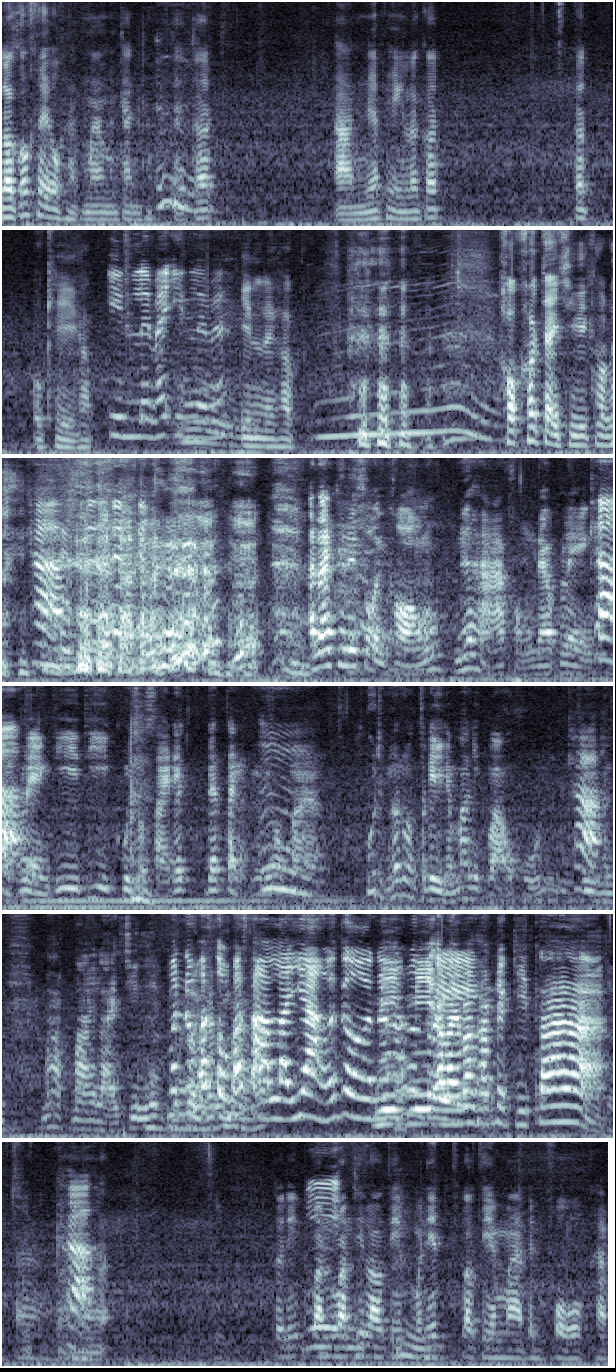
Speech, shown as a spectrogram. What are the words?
เราก็เคยอกหักมาเหมือนกันครับ อืม แต่ก็อ่านเนื้อเพลงแล้วก็ก็โอเคครับ อินเลยไหมอินเลยไหมอินเลยครับ อืมเขาเข้าใจชีวิตเขาเลย ค่ะ อันนั้นคือในส่วนของเนื้อหาของแนวเพลงค่ะของเพลงที่ที่คุณสดใสได้ได้แต่งเพลงนี้ออกมา อืมพูดถึงเรื่องดนตรีเนี่ยมากดีกว่าโอ้โหดนตค่ะรีมันมากมายหลายชิ้นมันดูผสมผสานหลายอย่างเหลือเกินนะมีคะมีดนตอะไรบ้างครับเนี่ยกีตาร์ ค่ะ ตัวนี้มีวันวันที่เราเตรียมวันนี้เราเตรียมมาเป็นโฟล์คครับ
